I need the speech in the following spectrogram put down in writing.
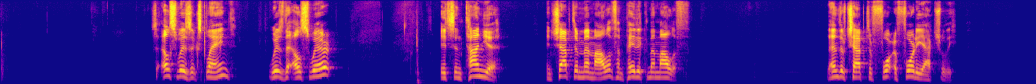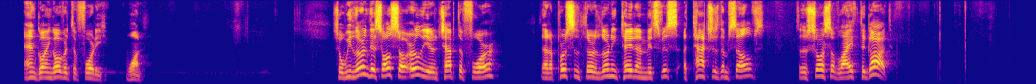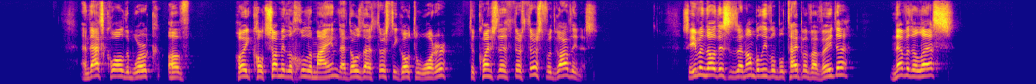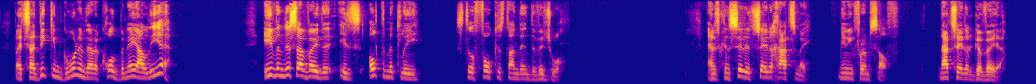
So elsewhere is explained. Where's the elsewhere? It's in Tanya, in chapter Mem Aleph and Pedik Mem Aleph. The end of chapter four, uh, 40, actually, and going over to 41. So we learned this also earlier in chapter 4 that a person through learning Torah and mitzvahs attaches themselves to the source of life, to God. And that's called the work of Hoy called that those that are thirsty go to water to quench their, their thirst for godliness. So even though this is an unbelievable type of Aveda, nevertheless, by tzaddikim gunim that are called bnei aliyah, even this Aveda is ultimately still focused on the individual. And it's considered Seder Chatzmei, meaning for himself, not Seder Gaveya.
